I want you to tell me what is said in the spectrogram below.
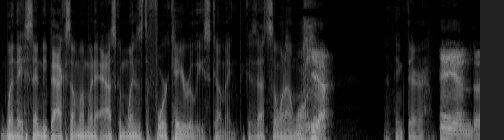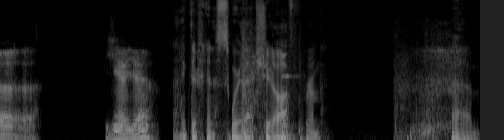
when they send me back something I'm going to ask them when's the 4K release coming because that's the one I want. Yeah. I think they're And uh yeah, yeah. I think they're gonna swear that shit off from um,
